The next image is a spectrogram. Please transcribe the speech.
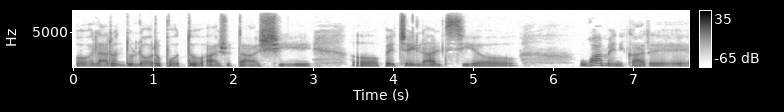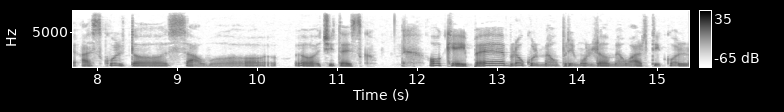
uh, la rândul lor, pot uh, ajuta și uh, pe ceilalți oameni care ascultă sau citesc. Ok, pe blogul meu, primul meu articol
